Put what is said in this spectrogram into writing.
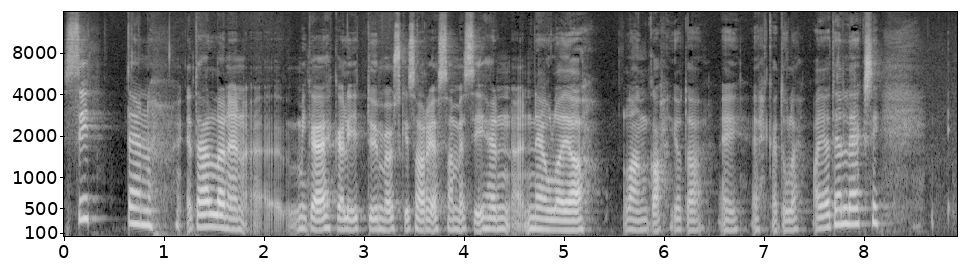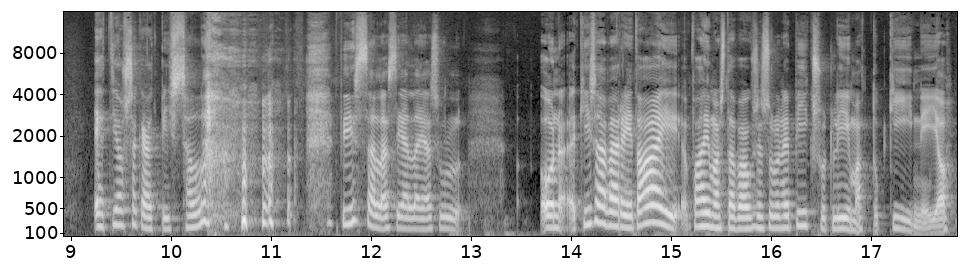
sitten tällainen, mikä ehkä liittyy myöskin sarjassamme siihen neula ja lanka, jota ei ehkä tule ajatelleeksi, että jos sä käyt pissalla, pissalla siellä ja sul on kisaväri tai pahimmassa tapauksessa sulla on ne piksut liimattu kiinni jo,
